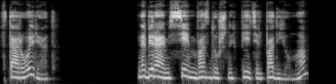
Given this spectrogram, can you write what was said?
Второй ряд. Набираем 7 воздушных петель подъема.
